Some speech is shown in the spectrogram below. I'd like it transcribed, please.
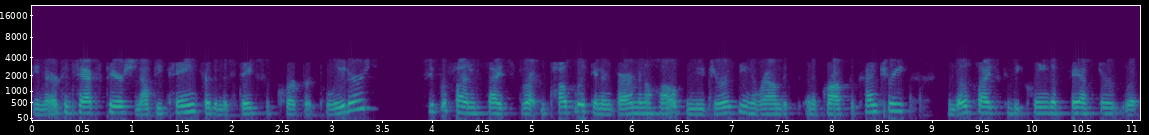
the American taxpayer should not be paying for the mistakes of corporate polluters. Superfund sites threaten public and environmental health in New Jersey and around the, and across the country and those sites can be cleaned up faster with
